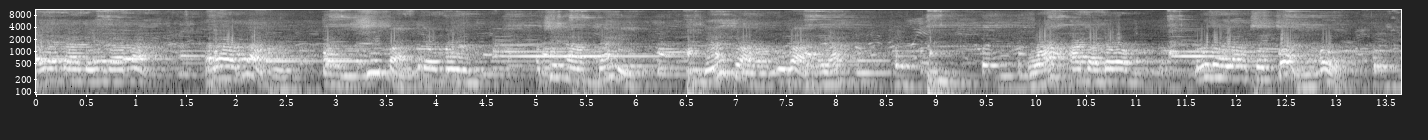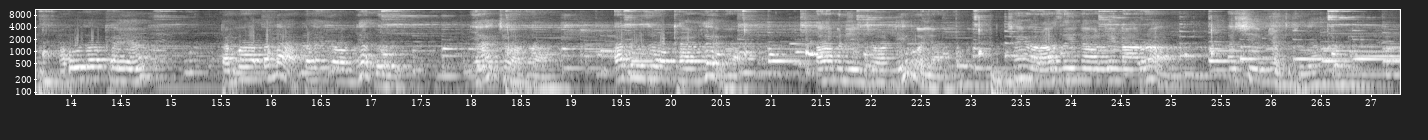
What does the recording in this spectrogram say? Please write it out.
င့်သူ့ဗမေကမန္တဟတေခံထေဝါတိတိလာဘူဆက်ဒါယကဒေသမှာအရာညကိုရှိပါတော်မူအချင်းသာဖြန်း၍ညံ့စွာတော်မူပါဘုရားဝါအာတော်ဘုရားရချင်းကြမဟုတ်အဘုရားခံရဓမ္မတမပလင်တော်မြတ်တို့ညံကြော်ကအဘုရားခံလဲပါအာမဏိကျော်လေးပေါ်ရချင်းရာဇေနာလင်္ကာရအရှိမြတ်တရား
